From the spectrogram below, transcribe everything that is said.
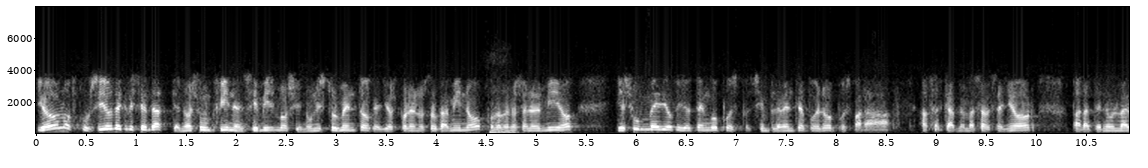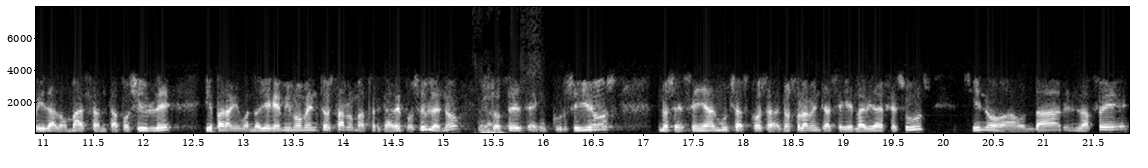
Yo los cursillos de cristiandad, que no es un fin en sí mismo, sino un instrumento que Dios pone en nuestro camino, por lo menos en el mío, y es un medio que yo tengo, pues, pues simplemente pues, pues para acercarme más al Señor, para tener una vida lo más santa posible y para que cuando llegue mi momento estar lo más cerca de posible, ¿no? Entonces, en cursillos nos enseñan muchas cosas, no solamente a seguir la vida de Jesús, sino a ahondar en la fe,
